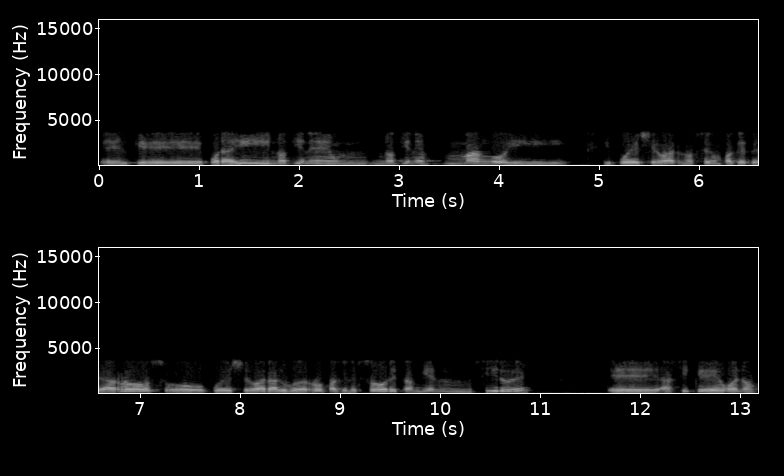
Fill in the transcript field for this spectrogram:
El que por ahí no tiene un, no tiene mango y, y puede llevar, no sé, un paquete de arroz o puede llevar algo de ropa que le sobre, también sirve. Eh, así que bueno,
